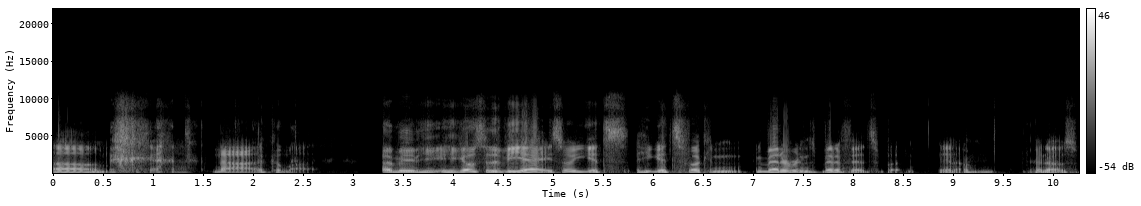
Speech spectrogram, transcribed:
Um, nah, come on. I mean, he he goes to the VA, so he gets he gets fucking veterans benefits, but you know, who knows?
